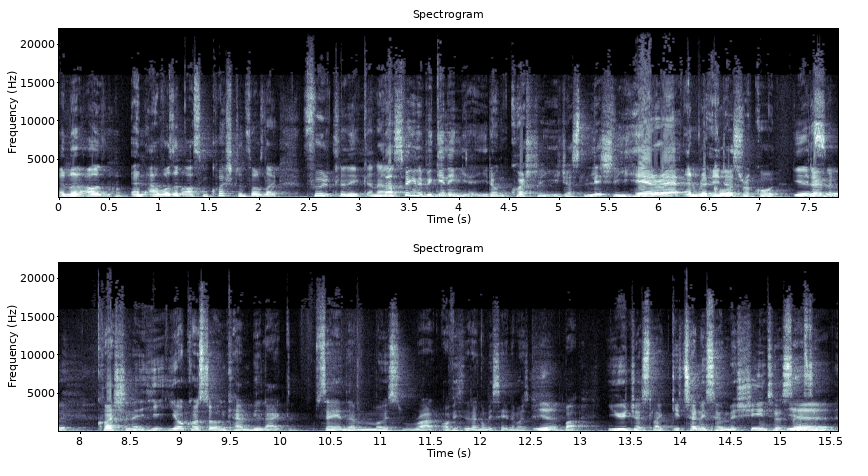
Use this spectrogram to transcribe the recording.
and then I was and I wasn't asking questions. So I was like food clinic, and I That's the thing in the beginning, yeah. You don't question it. You just literally hear it And You record. just record. yeah. you don't So question it. He, your consultant can be like saying the most right. Obviously, they're not gonna be saying the most. yeah, But you just like you turn into a machine to a certain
